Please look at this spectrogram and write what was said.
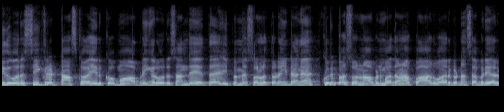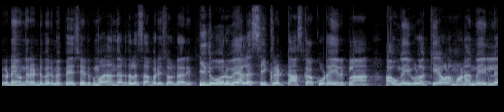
இது ஒரு சீக்ரெட் டாஸ்கா இருக்குமோ அப்படிங்கிற ஒரு சந்தேகத்தை இப்பவுமே சொல்ல தொடங்கிட்டாங்க. குறிப்பா சொல்லணும் அப்படின்னு பார்த்தோம்னா பார்வா இருக்கட்டும் சபரியா இருக்கட்டும் இவங்க ரெண்டு பேருமே பேசிட்டு இருக்கும்போது அந்த இடத்துல சபரி சொல்றாரு இது ஒரு வேலை சீக்ரெட் டாஸ்கா கூட இருக்கலாம். அவங்க இவ்வளவு கேவலமானவங்க இல்ல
